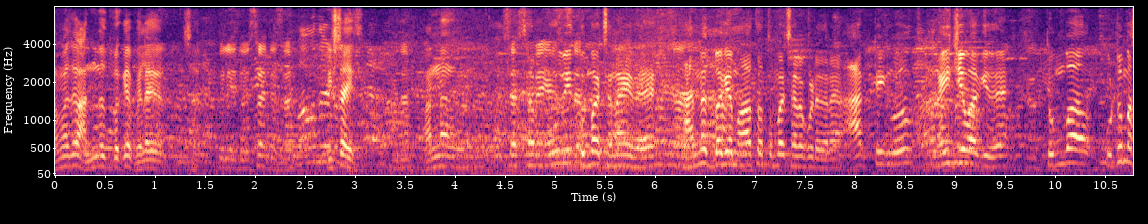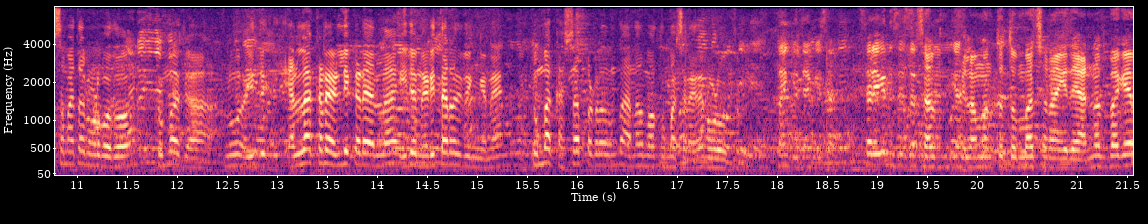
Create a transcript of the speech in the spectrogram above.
ಸಮಾಜ ಅನ್ನದ ಬಗ್ಗೆ ಬೆಲೆ ಸರ್? ಇಷ್ಟ ಆಯ್ತು ಅನ್ನ ಸರ್ ಸರ್ ಮೂವಿ ತುಂಬ ಚೆನ್ನಾಗಿದೆ. ಅನ್ನದ ಬಗ್ಗೆ ಮಾತ್ರ ತುಂಬ ಚೆನ್ನಾಗಿ ಕೊಟ್ಟಿದ್ದಾರೆ. ಆ್ಯಕ್ಟಿಂಗು ನೈಜವಾಗಿದೆ. ತುಂಬ ಕುಟುಂಬ ಸಮೇತ ನೋಡ್ಬೋದು. ತುಂಬ ಇದು ಎಲ್ಲ ಕಡೆ ಹಳ್ಳಿ ಕಡೆ ಎಲ್ಲ ಇದು ನಡೀತಾ ಇರೋದು ಹಿಂಗೆ ತುಂಬ ಅಂತ ಅನ್ನೋದು ಮಾತು ತುಂಬ ಚೆನ್ನಾಗಿದೆ ನೋಡ್ಬೋದು. Thank you thank you sir film ಅಂತೂ ತುಂಬ ಚೆನ್ನಾಗಿದೆ. ಅನ್ನದ ಬಗ್ಗೆ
